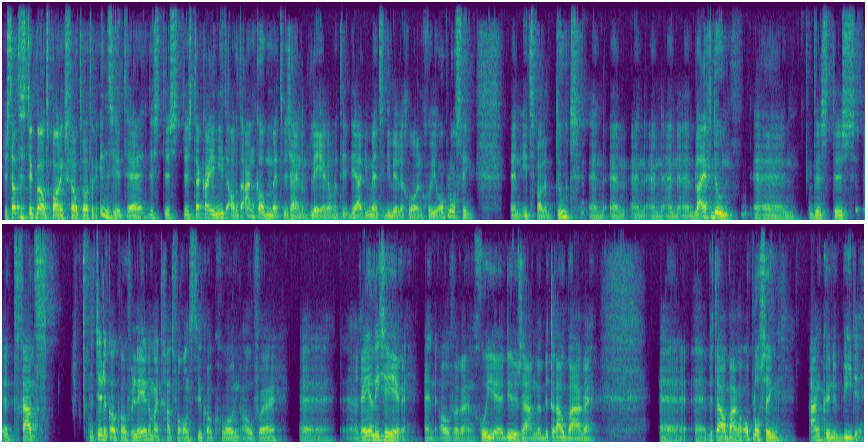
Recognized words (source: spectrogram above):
Dus dat is natuurlijk wel het spanningsveld wat erin zit. Hè? Dus, dus, dus daar kan je niet altijd aankomen met we zijn aan het leren. Want die, ja, die mensen die willen gewoon een goede oplossing. En iets wat het doet en, en, en, en, en, en blijft doen. Uh, dus, dus het gaat natuurlijk ook over leren, maar het gaat voor ons natuurlijk ook gewoon over uh, realiseren. En over een goede, duurzame, betrouwbare betaalbare oplossing aan kunnen bieden.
